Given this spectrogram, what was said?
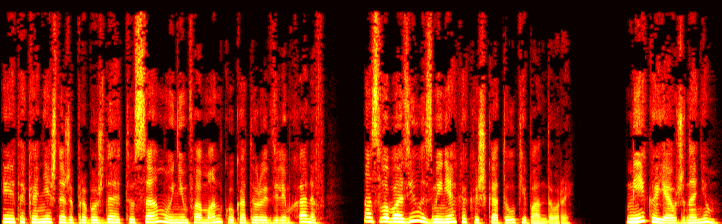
И это, конечно же, пробуждает ту самую нимфоманку, которую Делимханов освободил из меня, как из шкатулки Пандоры. Мика, я уже на нем,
